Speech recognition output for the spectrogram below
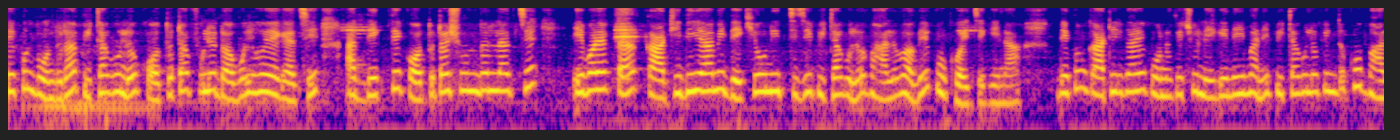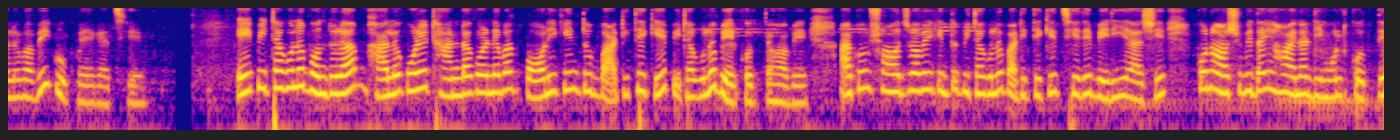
দেখুন বন্ধুরা, পিঠাগুলো কতটা ফুলে ডবল হয়ে গেছে আর দেখতে কতটা সুন্দর লাগছে। এবার একটা কাঠি দিয়ে আমি দেখেও নিচ্ছি যে পিঠাগুলো ভালোভাবে কুক হয়েছে কিনা। দেখুন, কাঠির গায়ে কোনো কিছু লেগে নেই মানে পিঠাগুলো কিন্তু খুব ভালোভাবেই কুক হয়ে গেছে। এই পিঠাগুলো বন্ধুরা ভালো করে ঠান্ডা করে নেবার পরই কিন্তু বাটি থেকে পিঠাগুলো বের করতে হবে। আর খুব সহজভাবে কিন্তু পিঠাগুলো বাটি থেকে ছেড়ে বেরিয়ে আসে। কোনো অসুবিধাই হয় না ডিমোল্ড করতে।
